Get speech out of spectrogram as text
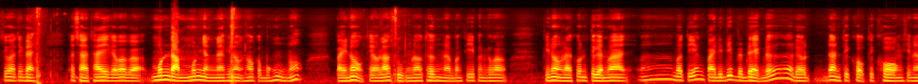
สิว่าจังไดภาษาไทยก็ว่าแบบมนต์ดำมนหยังนะพี่น้องเฮาก็บ่ฮู้เนาะไปนอกแถวลาวสูงลาวเทิงนะบางทีเพิ่นก็ว่า พี่น้องหลายคนเตือนว่าบ่เตียงไปดิบๆแดกๆเด้อเดี๋ยวด้านถึกโขกถึกคองสินะ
